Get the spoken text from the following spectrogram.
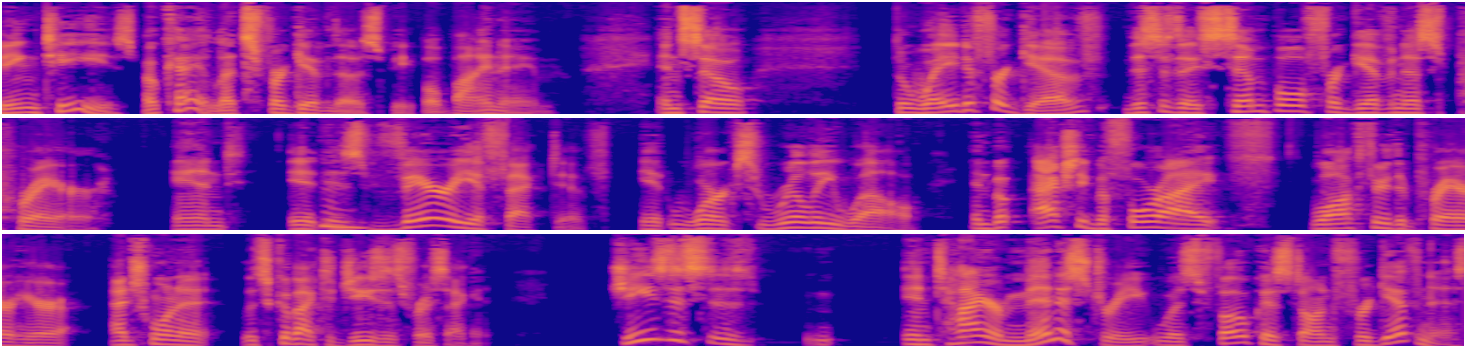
being teased. Okay, let's forgive those people by name. And so the way to forgive, this is a simple forgiveness prayer and it mm. is very effective. It works really well. And but actually, before I walk through the prayer here, I just want to let's go back to Jesus for a second. Jesus's entire ministry was focused on forgiveness,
